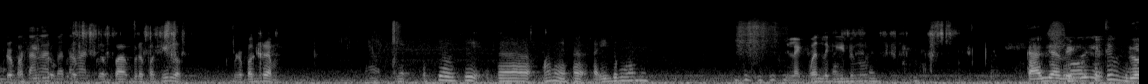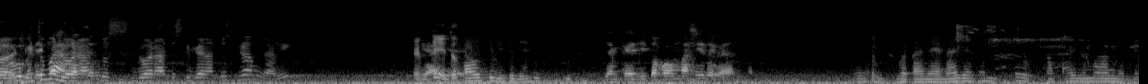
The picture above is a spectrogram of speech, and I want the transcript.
Berapa Batangan, kilo? batangan. Berapa berapa kilo? Berapa gram? Ah, ya, kecil sih ke mana ya ke, ke hidung lah nih Jelek banget lagi hidung. Kagak bego itu dua itu mah banget, 200 200 300 gram kali. Gede Iya, itu. iya. tahu sih bisa jadi yang kayak di toko emas itu kan ya, gue tanyain aja kan itu ngapain emang gitu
